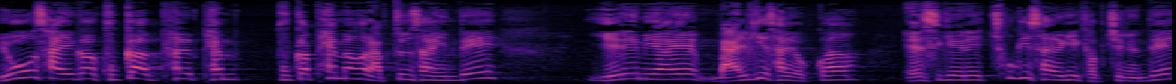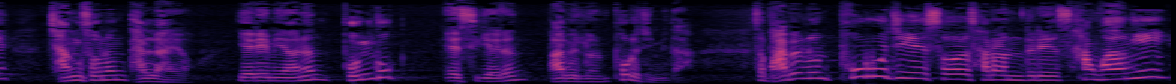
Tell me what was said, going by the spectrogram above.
요 사이가 국가, 패, 국가 패망을 앞둔 사이인데 예레미야의 말기 사역과 에스겔의 초기 사역이 겹치는데 장소는 달라요. 예레미야는 본국, 에스겔은 바벨론 포로지입니다. 그래서 바벨론 포로지에서 사람들의 상황이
